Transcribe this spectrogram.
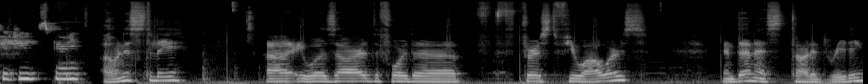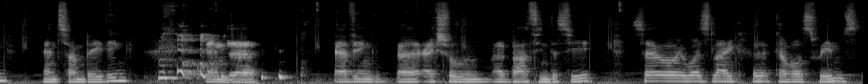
Did you experience? Honestly, uh, it was hard for the first few hours. And then I started reading and sunbathing and uh, having uh, actual uh, bath in the sea. So it was like a couple of swims.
